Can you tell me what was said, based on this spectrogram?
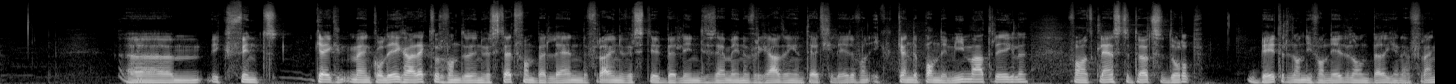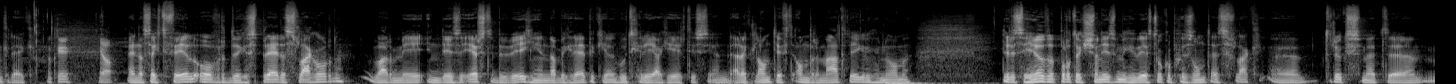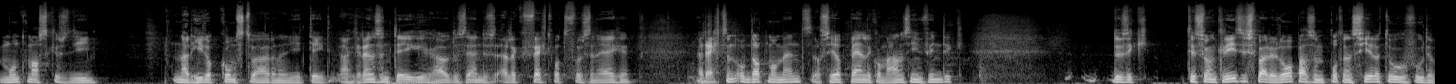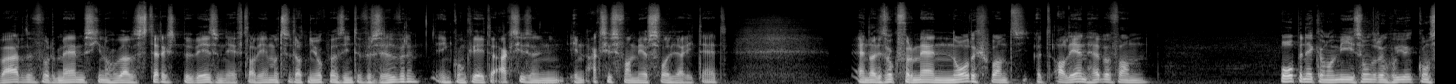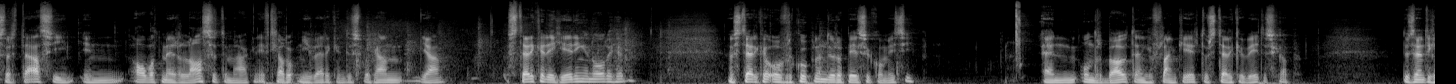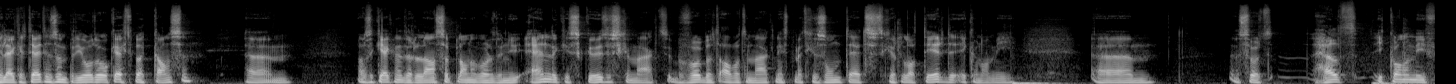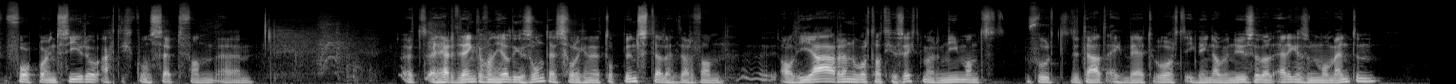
Ehm, ik vind... Kijk, mijn collega rector van de Universiteit van Berlijn, de Vrije Universiteit Berlin, die zei mij in een vergadering een tijd geleden van ik ken de pandemiemaatregelen van het kleinste Duitse dorp beter dan die van Nederland, België en Frankrijk. Oké, ja. En dat zegt veel over de gespreide slagorde waarmee in deze eerste beweging, en dat begrijp ik heel goed, gereageerd is. Ja. Elk land heeft andere maatregelen genomen. Er is heel veel protectionisme geweest, ook op gezondheidsvlak. Eh, trucks met eh, mondmaskers die naar hier op komst waren en die tegen- aan grenzen tegengehouden zijn. Dus elk vecht wat voor zijn eigen rechten op dat moment. Dat is heel pijnlijk om aanzien, vind ik. Dus ik, het is zo'n crisis waar Europa zijn potentiële toegevoegde waarde voor mij misschien nog wel het sterkst bewezen heeft. Alleen moet ze dat nu ook wel zien te verzilveren in concrete acties en in acties van meer solidariteit. En dat is ook voor mij nodig, want het alleen hebben van open economie zonder een goede concertatie in al wat met relance te maken heeft, gaat ook niet werken. Dus we gaan ja, sterke regeringen nodig hebben. Een sterke overkoepelende Europese Commissie. En onderbouwd en geflankeerd door sterke wetenschap. Er zijn tegelijkertijd in zo'n periode ook echt wel kansen. Ehm, als ik kijk naar de relanceplannen, worden nu eindelijk eens keuzes gemaakt. Bijvoorbeeld al wat te maken heeft met gezondheidsgerelateerde economie. Ehm, een soort health economy 4.0-achtig concept van ehm, het herdenken van heel de gezondheidszorg en het op punt stellen daarvan. Al jaren wordt dat gezegd, maar niemand voert de daad echt bij het woord. Ik denk dat we nu zowel ergens een momentum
